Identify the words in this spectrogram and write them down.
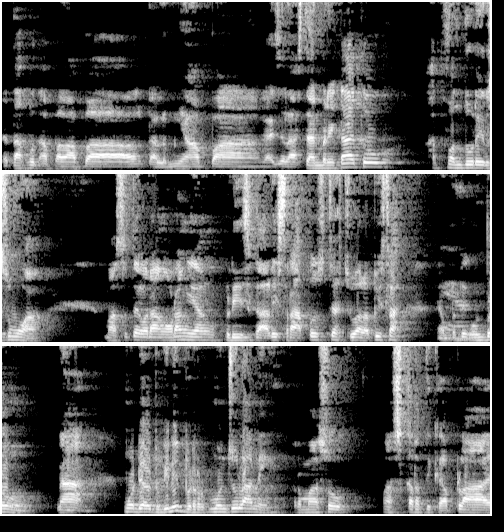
Ya, takut abal-abal, dalamnya apa, nggak jelas. Dan mereka itu adventurir semua. Maksudnya orang-orang yang beli sekali 100 sudah jual habis lah. Yang yeah. penting untung. Nah, model begini bermunculan nih, termasuk masker 3 ply,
